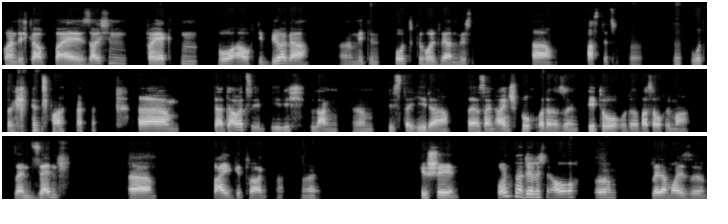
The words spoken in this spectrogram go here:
Und ich glaube, bei solchen Projekten, wo auch die Bürger äh, mit ins Boot geholt werden müssen, äh, passt jetzt gut, sag ich jetzt mal, ähm, da dauert es eben ewig lang, ähm, bis da jeder äh, sein Einspruch oder sein Veto oder was auch immer, sein Senf ähm, beigetragen hat. Ne? Geschehen. Und natürlich auch ähm, Fledermäuse,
